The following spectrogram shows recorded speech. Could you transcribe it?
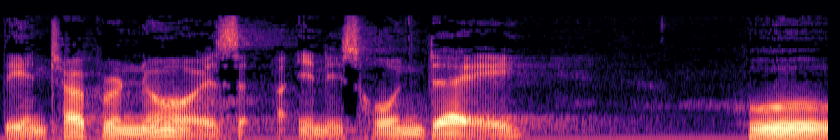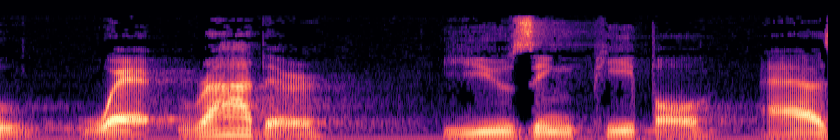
The entrepreneurs in his own day who were rather using people as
